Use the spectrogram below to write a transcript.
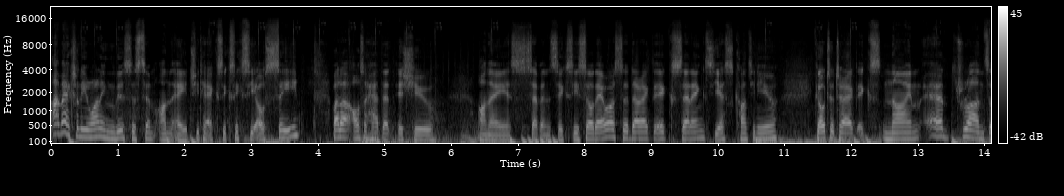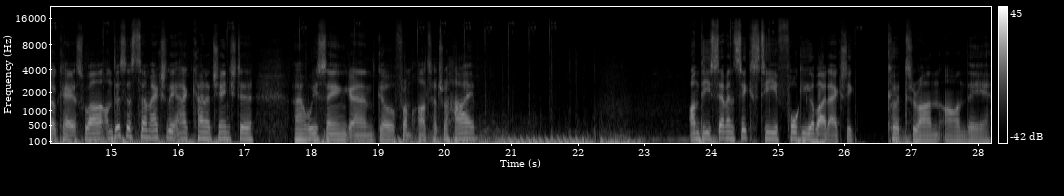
I'm actually running this system on a GTX 660 OC, but I also had that issue on a 760. So there was the DirectX settings. Yes, continue. Go to DirectX 9. It runs okay as well. On this system, actually, I kind of changed the uh, VSync and go from ultra to high. On the 760, 4 gigabyte actually could run on the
